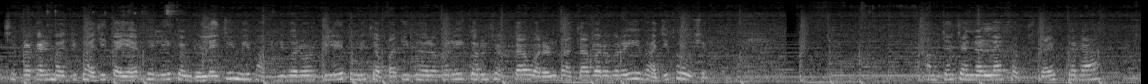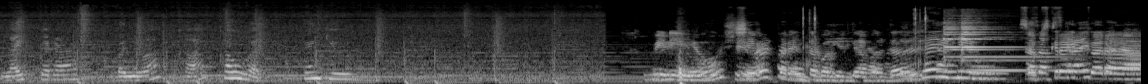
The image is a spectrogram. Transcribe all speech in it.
अशा प्रकारे माझी भाजी तयार झाली आहे. कंटोल्याची मी भाकरी बरोबर केली तुम्ही चपाती बरोबरही करू शकता वरण भाताबरोबरही भाजी खाऊ शकता. आमच्या चॅनलला सबस्क्राईब करा लाईक करा बनवा खा खाऊ घाल. थँक्यू व्हिडिओ शेवटपर्यंत बघितल्याबद्दल थँक्यू सबस्क्राईब करा.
